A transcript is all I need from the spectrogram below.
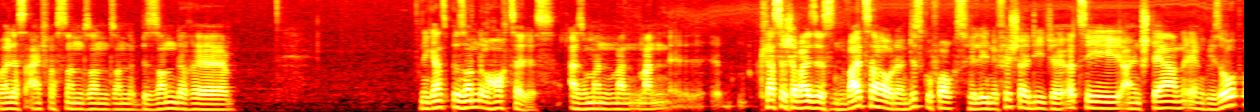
weil das einfach so, so, so eine besondere, eine ganz besondere Hochzeit ist. Also man, man, man äh, klassischerweise ist es ein Walzer oder ein Disco Fox, Helene Fischer, DJ Ötzi, ein Stern, irgendwie so.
